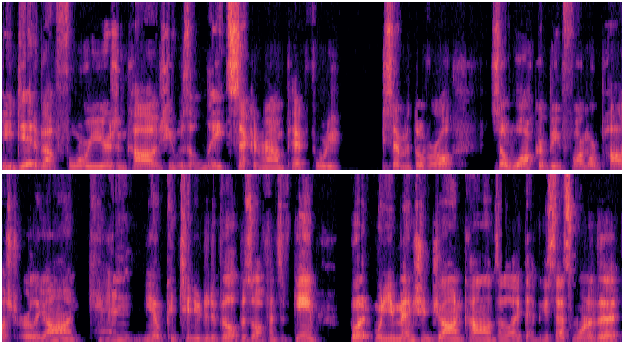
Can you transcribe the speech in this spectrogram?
he did about four years in college. He was a late second round pick, 47th overall. So Walker being far more polished early on can, you know, continue to develop his offensive game. But when you mention John Collins, I like that because that's one of the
